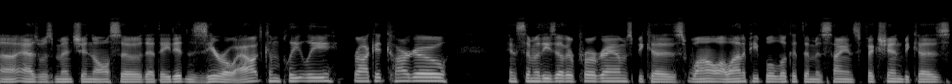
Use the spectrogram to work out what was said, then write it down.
uh, as was mentioned, also that they didn't zero out completely rocket cargo and some of these other programs because while a lot of people look at them as science fiction because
